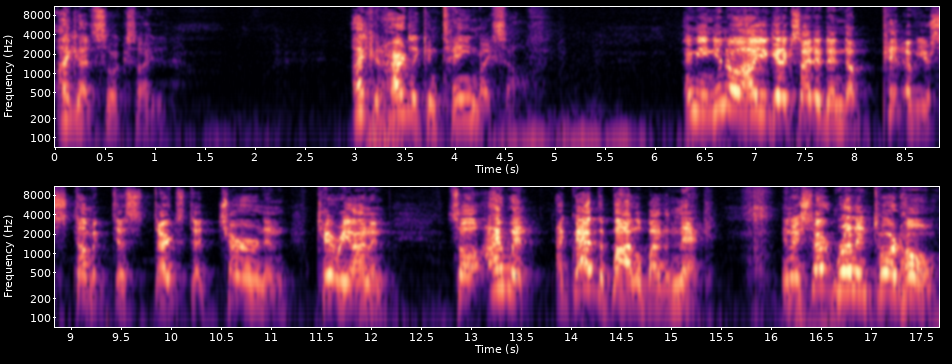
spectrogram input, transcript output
I got so excited. I could hardly contain myself. I mean, you know how you get excited and the pit of your stomach just starts to churn and carry on. And so I went, I grabbed the bottle by the neck and I start running toward home.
